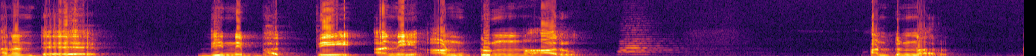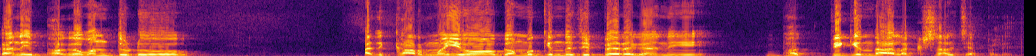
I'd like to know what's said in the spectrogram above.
అనంటే దీన్ని భక్తి అని అంటున్నారు. అంటున్నారు. కానీ భగవంతుడు అది కర్మయోగము కింద చెప్పారు కానీ భక్తి కింద ఆ లక్షణాలు చెప్పలేదు.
